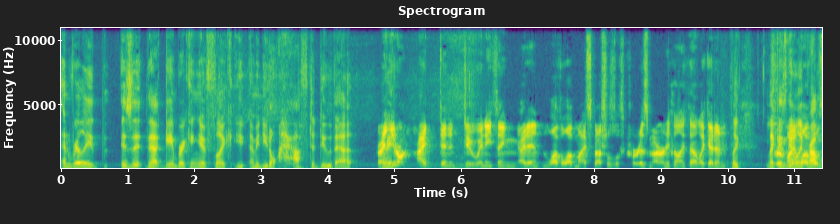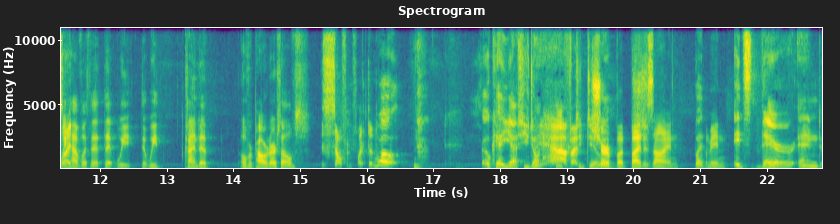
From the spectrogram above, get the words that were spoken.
And really, is it that game breaking? If like, you, I mean, you don't have to do that, Right? right? You don't. I didn't do anything. I didn't level up my specials with charisma or anything like that. Like I didn't. like, like is the my only problem we I- have with it that we that we kind of overpowered ourselves? Is self inflicted. Well, okay, yes, you don't Yeah, have but- to do it. Sure, it, but by design. but I mean, it's there, and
